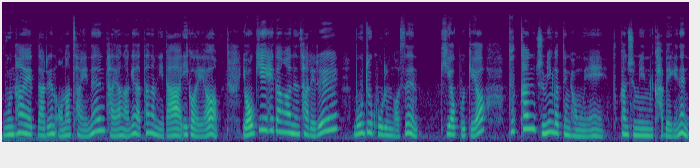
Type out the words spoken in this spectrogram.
문화에 따른 언어 차이는 다양하게 나타납니다. 이거예요. 여기에 해당하는 사례를 모두 고른 것은 기억 볼게요. 북한 주민 같은 경우에 북한 주민 가백에는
